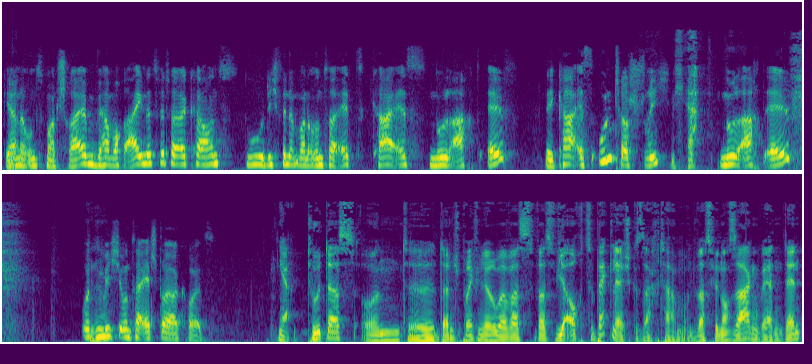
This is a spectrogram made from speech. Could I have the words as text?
Gerne ja. uns mal schreiben. Wir haben auch eigene Twitter-Accounts. Du, dich findet man unter ks0811, nee, ks-0811 ja. und genau. mich unter Steuerkreuz. Ja, tut das und äh, dann sprechen wir darüber, was, was wir auch zu Backlash gesagt haben und was wir noch sagen werden. Denn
